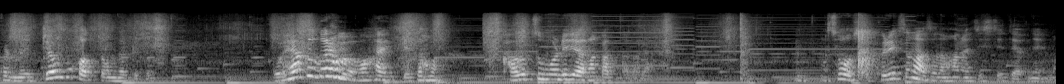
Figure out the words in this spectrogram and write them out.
これめっちゃ重かったんだけど。500g も入ってさ買うつもりではなかった、そうそうクリスマスの話してたよね今。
